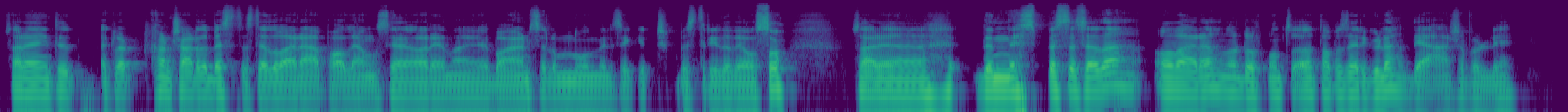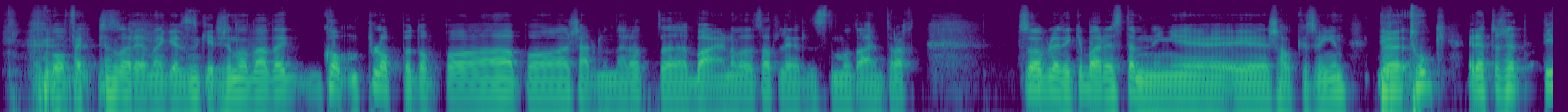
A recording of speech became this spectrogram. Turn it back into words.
så er det egentlig det er klart, Kanskje er det det beste stedet å være her på Allianse Arena i Bayern, selv om noen vil sikkert bestride det også. Så er det det nest beste stedet å være når Dortmund taper seriegullet, det er selvfølgelig på Feltens Arena i Gelsenkirchen. Og da det kom, ploppet opp på, på skjermen der at eh, Bayern hadde tatt ledelsen mot Eintracht, så ble det ikke bare stemning i, i Schalke-svingen. De Det- tok rett og slett De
